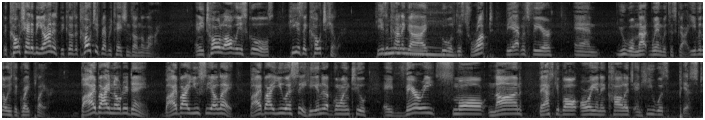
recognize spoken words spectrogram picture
the coach had to be honest because the coach's reputation's on the line. And he told all these schools he is a coach killer. He's the kind of guy who will disrupt the atmosphere and you will not win with this guy, even though he's a great player. Bye bye Notre Dame. Bye bye UCLA. Bye bye USC. He ended up going to a very small, non basketball oriented college and he was pissed.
